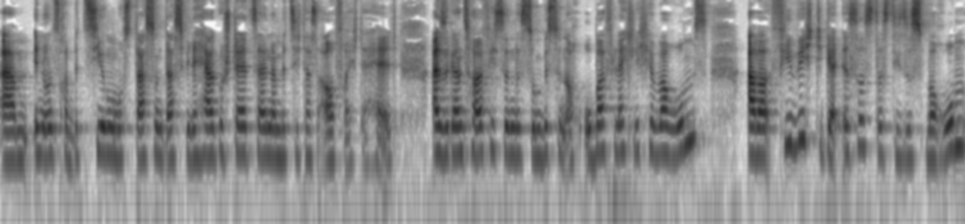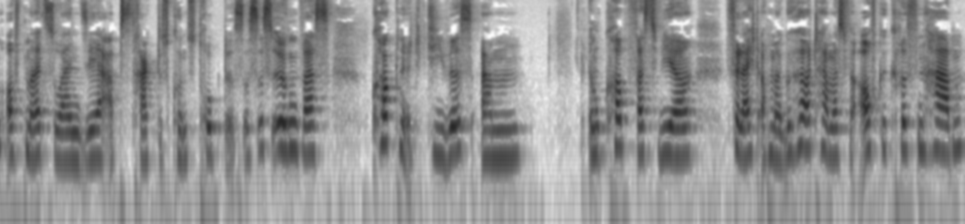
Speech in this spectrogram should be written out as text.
ähm, in unserer Beziehung muss das und das wiederhergestellt sein, damit sich das aufrechterhält. Also ganz häufig sind es so ein bisschen auch oberflächliche Warums, aber viel wichtiger ist es, dass dieses Warum oftmals so ein sehr abstraktes Konstrukt ist. Es ist irgendwas Kognitives, ähm, im Kopf, was wir vielleicht auch mal gehört haben, was wir aufgegriffen haben,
